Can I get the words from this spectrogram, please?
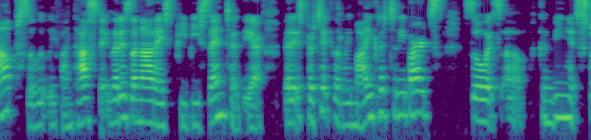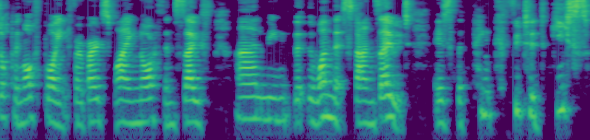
absolutely fantastic. There is an RSPB centre there, but it's particularly migratory birds. So it's a convenient stopping off point for birds flying north and south. And I mean, the, the one that stands out is the pink footed geese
